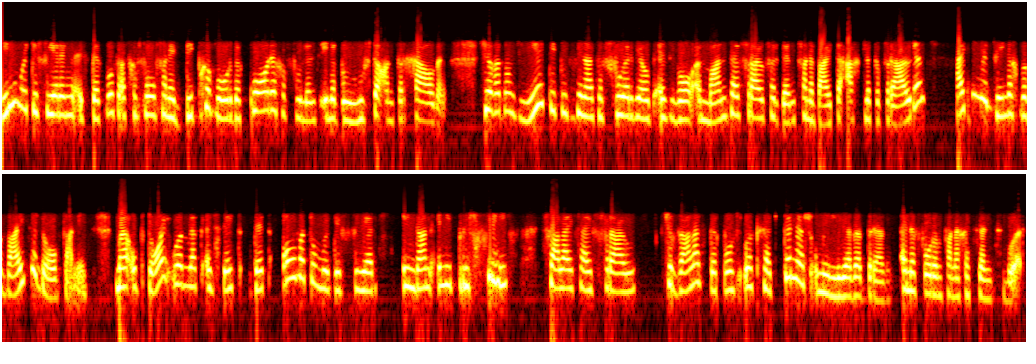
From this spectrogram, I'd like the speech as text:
hierdie motivering is dikwels as gevolg van 'n diep geworde kwade gevoelens en 'n behoefte aan vergelding. So wat ons hier tipies sien as 'n voorbeeld is waar 'n man sy vrou verdink van 'n buiteegtelike verhouding. Hy het nie noodwendig bewyse daarvan nie, maar op daai oomblik is dit dit al wat hom motiveer en dan in die proses sal hy sy vrou sowel as dikwels ook sy kinders om die lewe bring in 'n vorm van 'n gesinsmoord.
